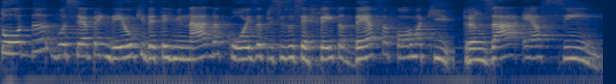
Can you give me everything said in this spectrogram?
toda você aprendeu que determinada coisa precisa ser feita dessa forma aqui. Transar é assim,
